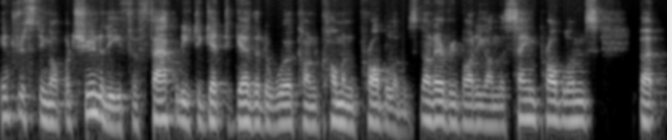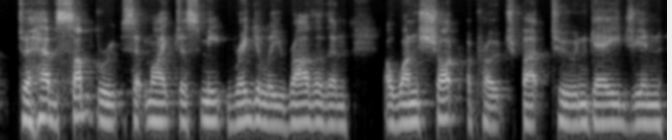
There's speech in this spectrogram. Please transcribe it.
interesting opportunity for faculty to get together to work on common problems. Not everybody on the same problems, but to have subgroups that might just meet regularly rather than a one-shot approach, but to engage in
